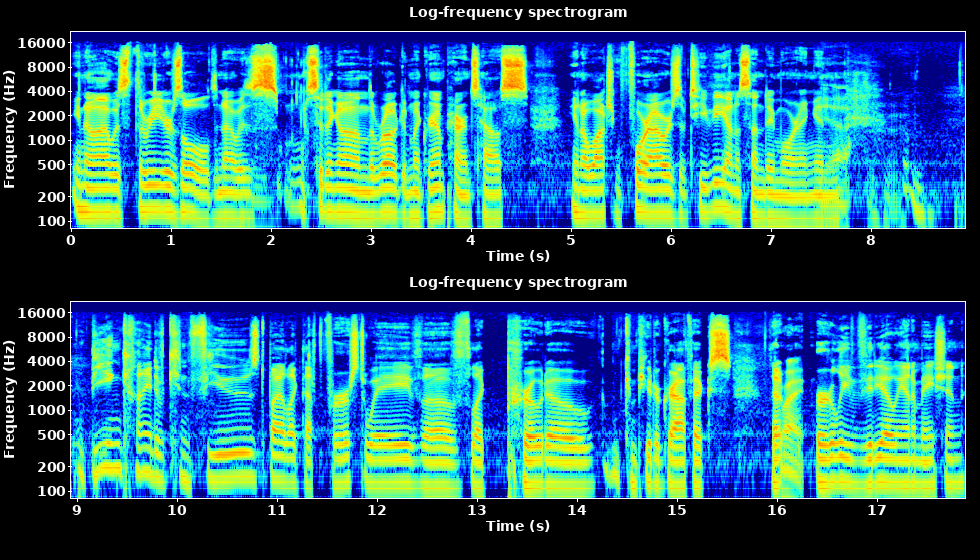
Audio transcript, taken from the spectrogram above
You know, I was three years old and I was mm. sitting on the rug in my grandparents' house, you know, watching four hours of TV on a Sunday morning and Yeah. Mm-hmm. being kind of confused by like that first wave of like proto computer graphics, that Right. early video animation,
